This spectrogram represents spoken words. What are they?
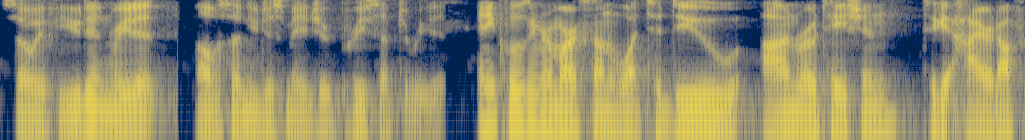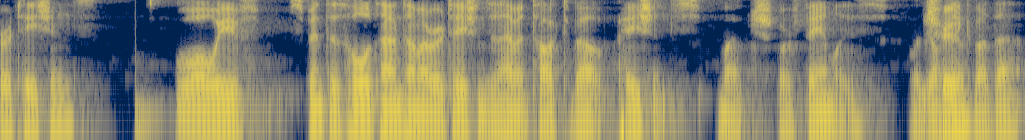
So if you didn't read it, all of a sudden you just made your preceptor read it. Any closing remarks on what to do on rotation to get hired off rotations? Well, we've spent this whole time talking about rotations and haven't talked about patients much or families. What do you think about that?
